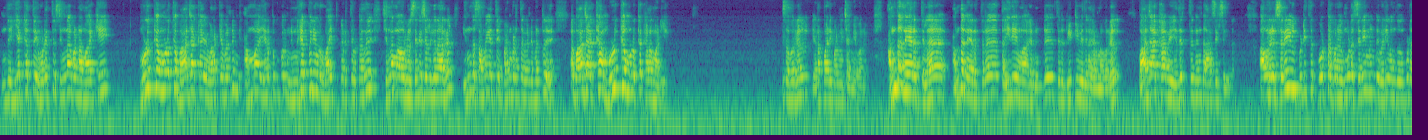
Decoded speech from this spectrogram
இந்த இயக்கத்தை உடைத்து சின்ன பண்ணமாக்கி முழுக்க முழுக்க பாஜகவை வளர்க்க வேண்டும். அம்மா இறப்புக்கு பிறகு மிகப்பெரிய ஒரு வாய்ப்பு கிடைத்து விட்டது. சின்னம்மா அவர்கள் சரி செல்கிறார்கள். இந்த சமயத்தை பயன்படுத்த வேண்டும் என்று பாஜக முழுக்க முழுக்க களமாடியது. அவர்கள் எடப்பாடி பழனிசாமி அவர்கள். அந்த நேரத்துல அந்த நேரத்துல தைரியமாக நின்று திரு டிடிவி தினகரன் அவர்கள் பாஜகவை எதிர்த்து நின்று அரசியல் செய்தார். அவர்கள் சிறையில் பிடித்து போட்ட பிறகு கூட சிறை நின்று வெளிவந்ததும் கூட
